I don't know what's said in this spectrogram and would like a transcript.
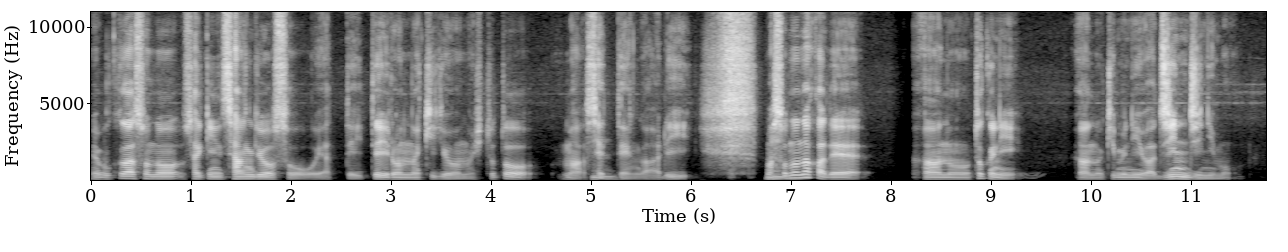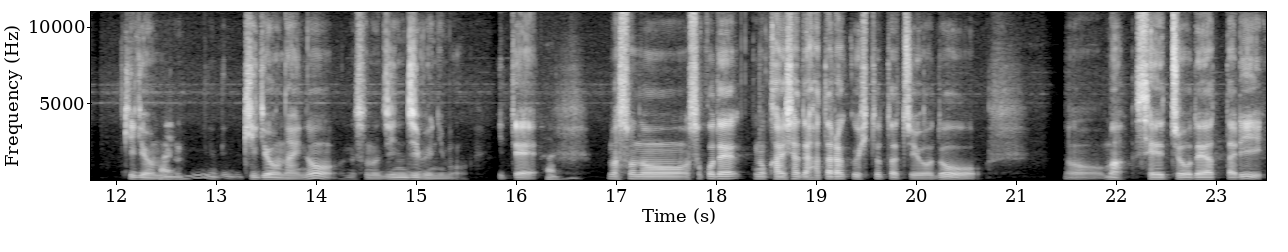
で僕がその最近産業層をやっていていろんな企業の人と、まあ、接点があり、まあ、うん。その中であの特にあのキム・ニーは人事にも企業の、はい。企業内のその人事部にもいて、はい。まあ、そのそこでの会社で働く人たちをどう、おまあ、成長であったり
